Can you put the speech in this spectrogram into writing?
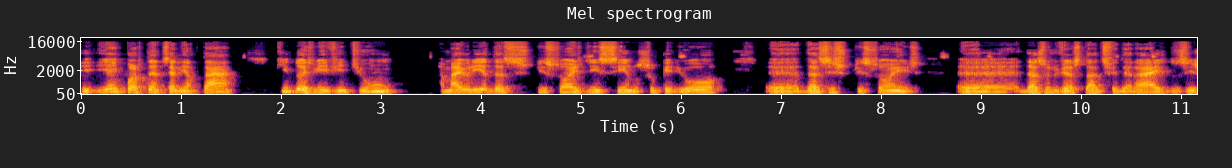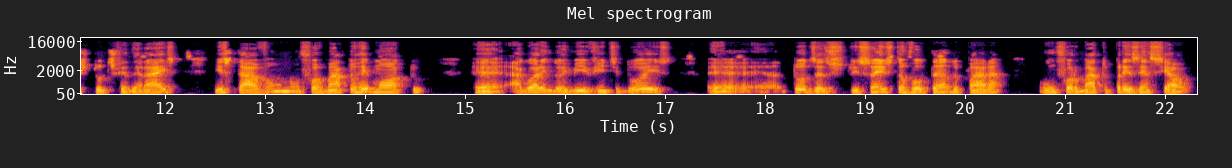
E, e é importante salientar que em 2021 a maioria das instituições de ensino superior, é, das instituições é, das universidades federais, dos institutos federais, estavam num formato remoto. É, agora, em 2022, é, todas as instituições estão voltando para um formato presencial.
